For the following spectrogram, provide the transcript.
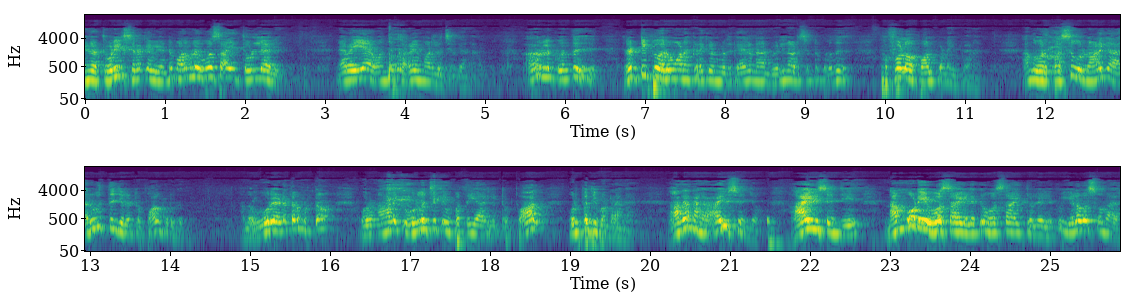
இந்த தொழில் சிறக்க வேண்டும். முதல்ல விவசாய தொழிலாளி நிறைய வந்து கரை மாடல் வச்சிருக்காங்க. அவர்களுக்கு வந்து இரட்டிப்பு வருமானம் கிடைக்கும் என்பதற்காக நான் வெளிநாடு சென்ற பொழுது பஃபலோ பால் பண்ணைக்கு போனேன். அங்கே ஒரு பசு ஒரு நாளைக்கு அறுபத்தஞ்சு லிட்டர் பால் கொடுக்குது. அந்த ஒரு இடத்துல மட்டும் ஒரு நாளைக்கு ஒரு லட்சத்தி முப்பத்தி லிட்டர் பால் உற்பத்தி பண்ணுறாங்க அதை நாங்கள் ஆய்வு செஞ்சோம். ஆய்வு செஞ்சு நம்முடைய விவசாயிகளுக்கும் விவசாய தொழிலுக்கும் இலவசமாக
